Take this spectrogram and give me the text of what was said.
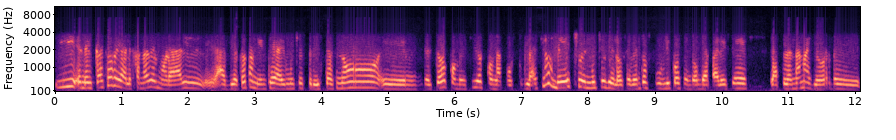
Y en el caso de Alejandra del Moral, eh, advierto también que hay muchos periodistas no eh, del todo convencidos con la postulación. De hecho, en muchos de los eventos públicos en donde aparece la plana mayor de,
